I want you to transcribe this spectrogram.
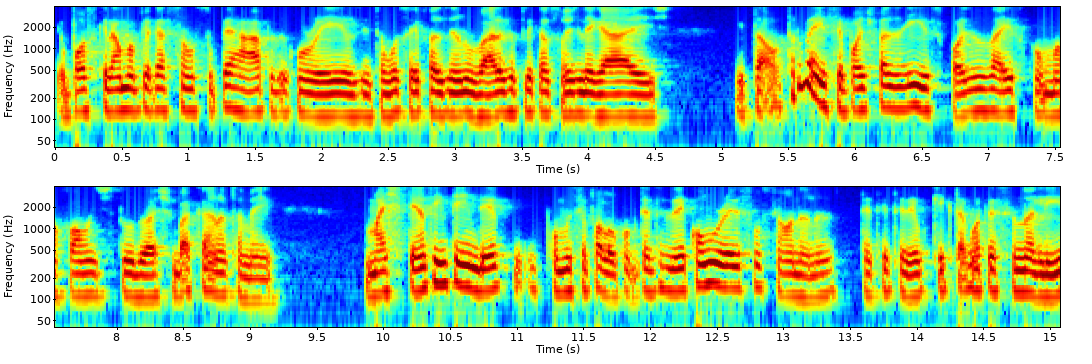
eu posso criar uma aplicação super rápida com Rails, então vou sair fazendo várias aplicações legais e tal. Tudo bem, você pode fazer isso, pode usar isso como uma forma de estudo, eu acho bacana também mas tenta entender, como você falou, tenta entender como o Rails funciona, né? Tenta entender o que está acontecendo ali.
